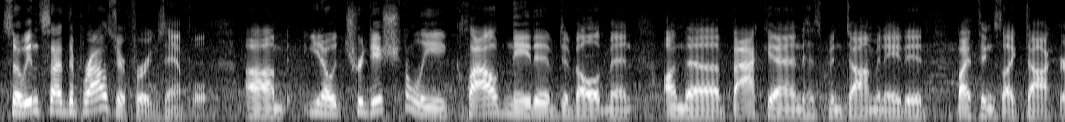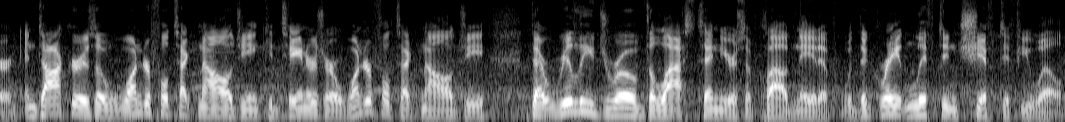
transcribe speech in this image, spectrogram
So inside the browser, for example, um, you know, traditionally cloud native development on the back end has been dominated by things like Docker. And Docker is a wonderful technology and containers are a wonderful technology that really drove the last 10 years of cloud native with the great lift and shift, if you will.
